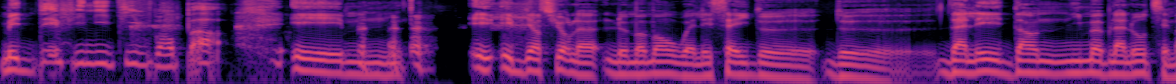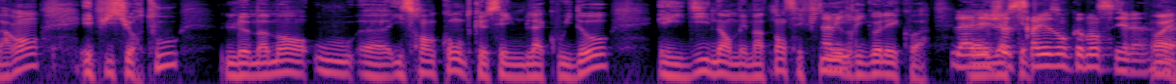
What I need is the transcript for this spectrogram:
mais définitivement pas. Et et, bien sûr, le, moment où elle essaye de d'aller d'un immeuble à l'autre, c'est marrant. Et puis surtout, le moment où euh, il se rend compte que c'est une Black Widow et il dit non, mais maintenant c'est fini ah de rigoler quoi. Là, les euh, choses sérieuses ont commencé là. ouais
